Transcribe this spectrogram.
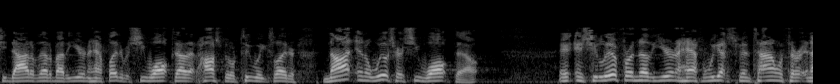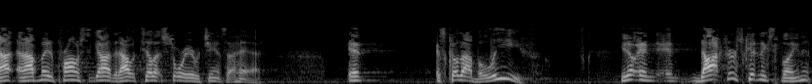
She died of that about a year and a half later, but she walked out of that hospital two weeks later. Not in a wheelchair. She walked out. And, and she lived for another year and a half, and we got to spend time with her. And, I, and I've made a promise to God that I would tell that story every chance I had. And it's because I believe. You know, and, and doctors couldn't explain it.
